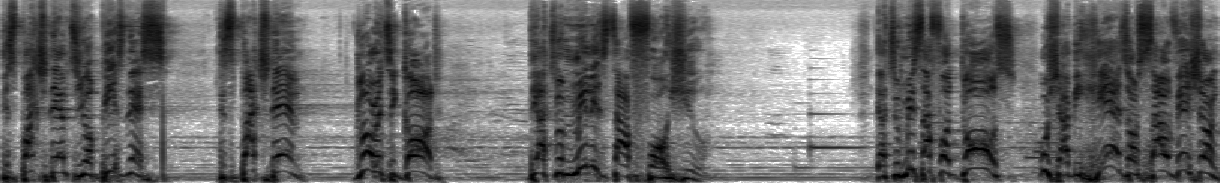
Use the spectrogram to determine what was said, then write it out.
Dispatch them to your business. Dispatch them. Glory to God. They are to minister for you. They are to minister for those who shall be heirs of salvation.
